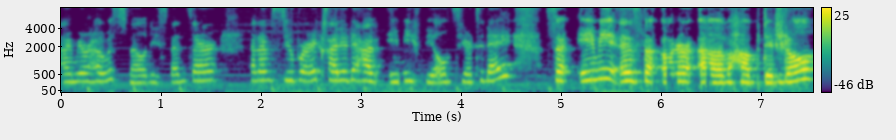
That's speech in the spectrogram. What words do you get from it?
I'm your host, Melody Spencer, and I'm super excited to have Amy Fields here today. So, Amy is the owner of Hub Digital,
